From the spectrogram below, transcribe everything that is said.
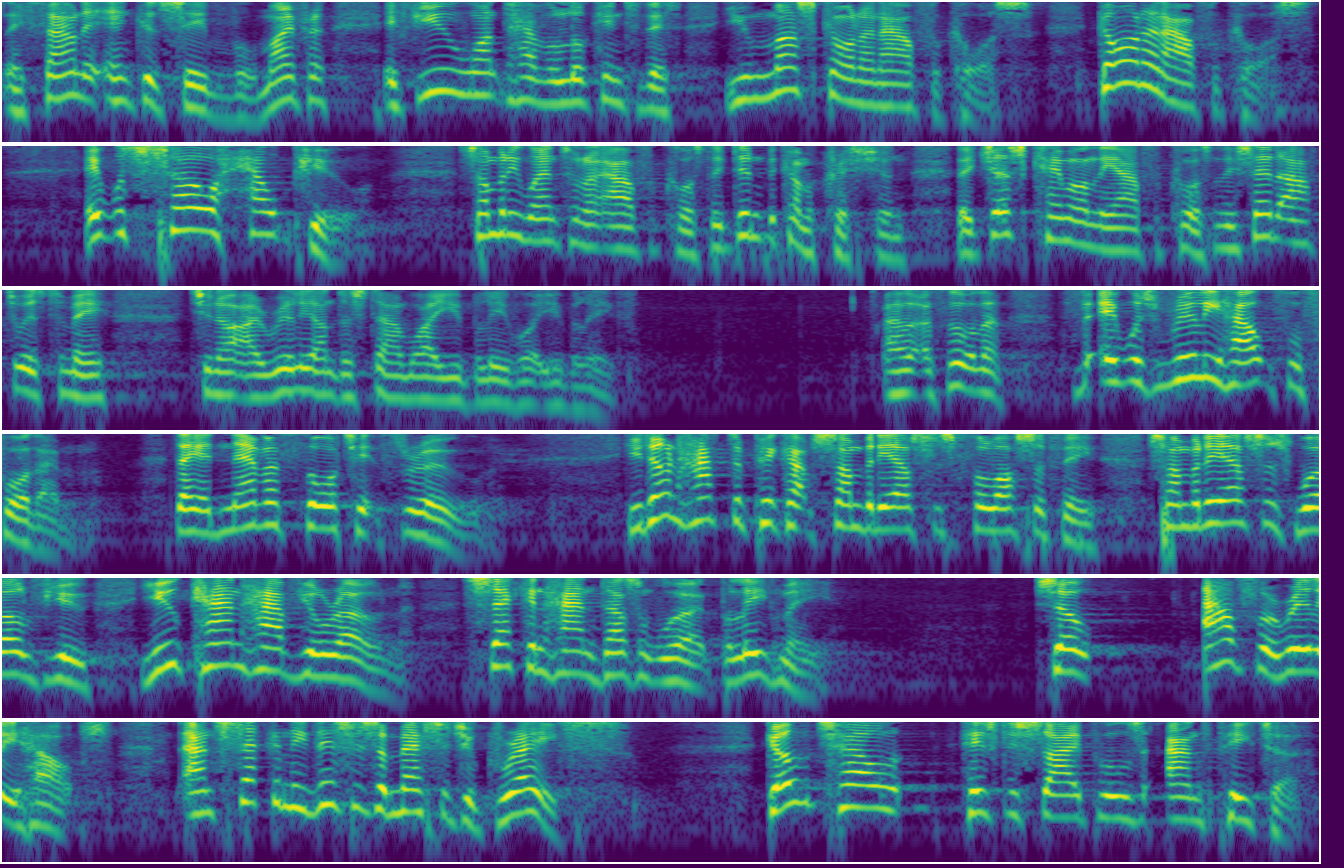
They found it inconceivable. My friend, if you want to have a look into this, you must go on an alpha course. Go on an alpha course. It would so help you. Somebody went on an alpha course. They didn't become a Christian. They just came on the alpha course and they said afterwards to me, Do you know, I really understand why you believe what you believe. I thought that it was really helpful for them. They had never thought it through. You don't have to pick up somebody else's philosophy, somebody else's worldview. You can have your own. Secondhand doesn't work, believe me. So, Alpha really helps. And secondly, this is a message of grace. Go tell his disciples and Peter,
